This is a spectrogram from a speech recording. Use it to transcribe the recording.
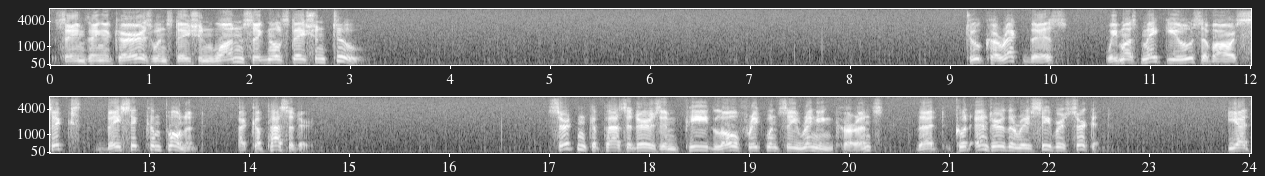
The same thing occurs when station 1 signals station 2. To correct this, we must make use of our sixth basic component, a capacitor. Certain capacitors impede low-frequency ringing currents that could enter the receiver circuit, yet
